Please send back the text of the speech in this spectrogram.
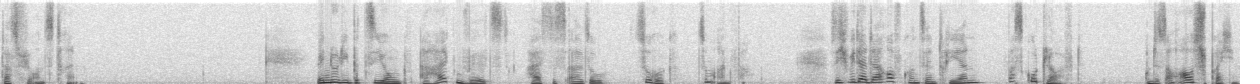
dass wir uns trennen. Wenn du die Beziehung erhalten willst, heißt es also zurück zum Anfang. sich wieder darauf konzentrieren, was gut läuft und es auch aussprechen.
